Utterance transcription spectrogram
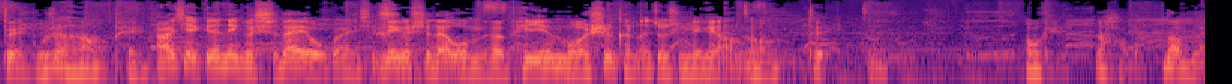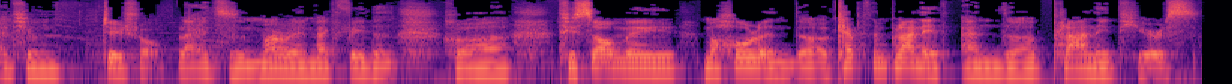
对不是很好配。而且跟那个时代有关系，那个时代我们的配音模式可能就是那个样子。嗯对，OK，那好吧，那我们来听这首来自 Murray McFadden 和 Tisome Mulholland 的 Captain Planet and the Planeteers。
